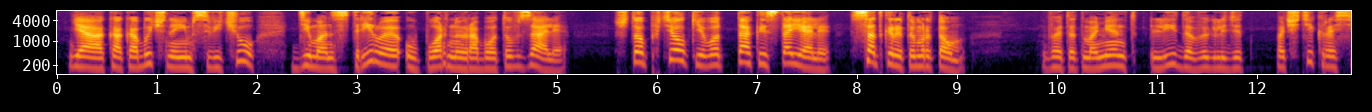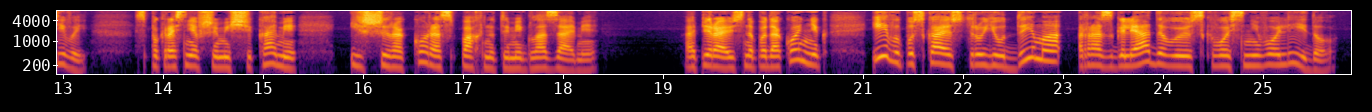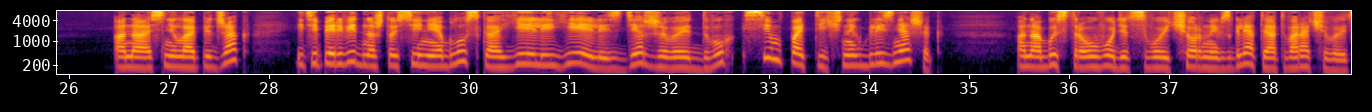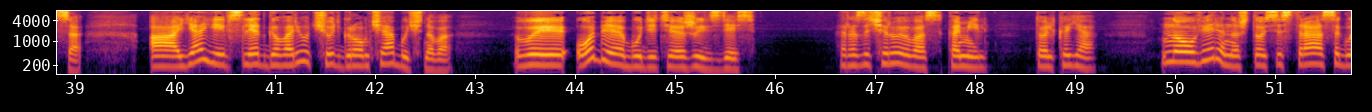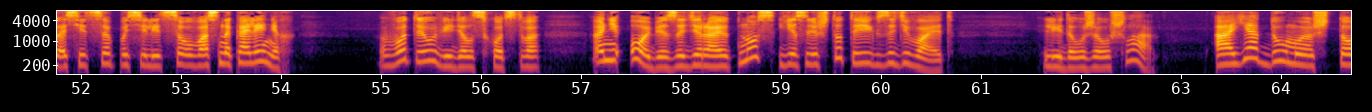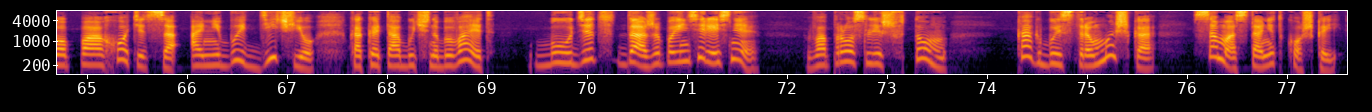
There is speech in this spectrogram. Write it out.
Я, как обычно, им свечу, демонстрируя упорную работу в зале. Чтоб тёлки вот так и стояли, с открытым ртом. В этот момент Лида выглядит почти красивой, с покрасневшими щеками и широко распахнутыми глазами. Опираюсь на подоконник и, выпуская струю дыма, разглядываю сквозь него Лиду. Она сняла пиджак, и теперь видно, что синяя блузка еле-еле сдерживает двух симпатичных близняшек. Она быстро уводит свой черный взгляд и отворачивается, а я ей вслед говорю чуть громче обычного. «Вы обе будете жить здесь?» «Разочарую вас, Камиль, только я. Но уверена, что сестра согласится поселиться у вас на коленях». Вот и увидел сходство. Они обе задирают нос, если что-то их задевает. Лида уже ушла. А я думаю, что поохотиться, а не быть дичью, как это обычно бывает, будет даже поинтереснее. Вопрос лишь в том, как быстро мышка сама станет кошкой.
